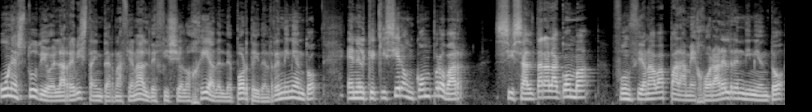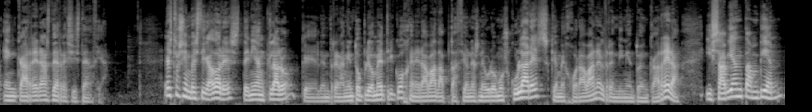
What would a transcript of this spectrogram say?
un estudio en la revista internacional de Fisiología del Deporte y del Rendimiento en el que quisieron comprobar si saltar a la comba funcionaba para mejorar el rendimiento en carreras de resistencia. Estos investigadores tenían claro que el entrenamiento pliométrico generaba adaptaciones neuromusculares que mejoraban el rendimiento en carrera, y sabían también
